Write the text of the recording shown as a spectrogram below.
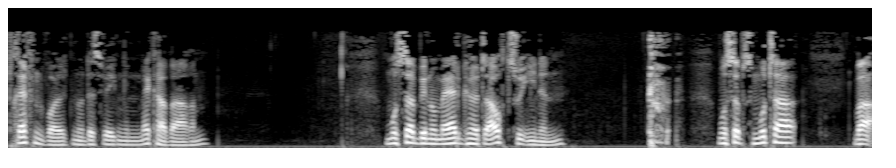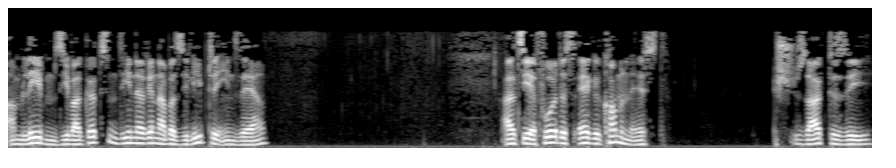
treffen wollten und deswegen in Mekka waren. Musa bin Umair gehörte auch zu ihnen. Musabs Mutter war am Leben. Sie war Götzendienerin, aber sie liebte ihn sehr. Als sie erfuhr, dass er gekommen ist, sagte sie,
